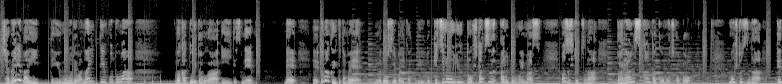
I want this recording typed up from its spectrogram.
喋ればいいっていうものではないっていうことは、分かっておいた方がいいですね。で、えー、うまくいくためにはどうすればいいかっていうと、結論を言うと2つあると思います。まず1つが、バランス感覚を持つこと。もう1つが、徹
